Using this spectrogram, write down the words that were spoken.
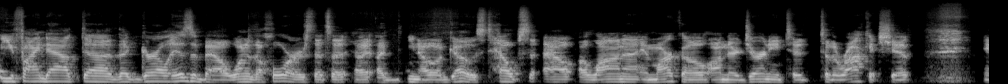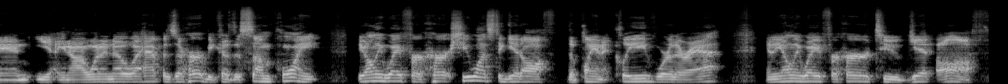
you find out uh, the girl Isabel, one of the horrors that's a, a, a you know a ghost, helps out Alana and Marco on their journey to to the rocket ship, and yeah, you know I want to know what happens to her because at some point the only way for her she wants to get off the planet Cleave where they're at, and the only way for her to get off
